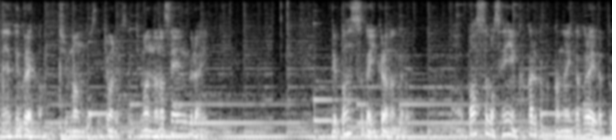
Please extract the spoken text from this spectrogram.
700円ぐらいか。1万5000 1万6000 1万7000円ぐらい。でバスがいくらなんだろう。バスも1000円かかるかかかんないかぐらいだと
